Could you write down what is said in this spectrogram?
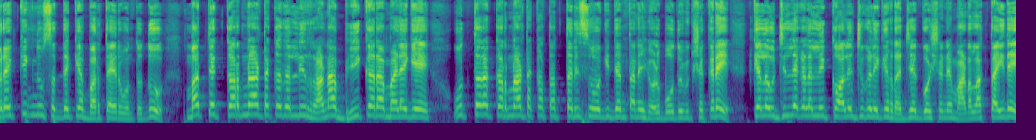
ಬ್ರೇಕಿಂಗ್ ನ್ಯೂಸ್ ಸದ್ಯಕ್ಕೆ ಬರ್ತಾ ಇರುವಂತದ್ದು ಮತ್ತೆ ಕರ್ನಾಟಕದಲ್ಲಿ ರಣ ಭೀಕರ ಮಳೆಗೆ ಉತ್ತರ ಕರ್ನಾಟಕ ತತ್ತರಿಸಿ ಹೋಗಿದೆ ಅಂತಾನೆ ಹೇಳ್ಬೋದು ವೀಕ್ಷಕರೇ. ಕೆಲವು ಜಿಲ್ಲೆಗಳಲ್ಲಿ ಕಾಲೇಜುಗಳಿಗೆ ರಜೆ ಘೋಷಣೆ ಮಾಡಲಾಗ್ತಾ ಇದೆ.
